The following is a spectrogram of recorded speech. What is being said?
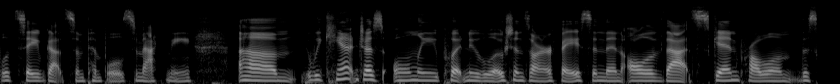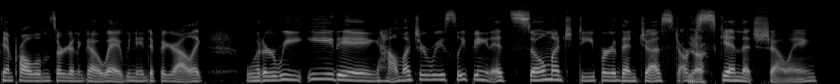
let's say you've got some pimples, some acne. Um, we can't just only put new lotions on our face and then all of that skin problem, the skin problems are going to go away. We need to figure out like, what are we eating? How much are we sleeping? It's so much deeper than just our Yeah. skin that's showing.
